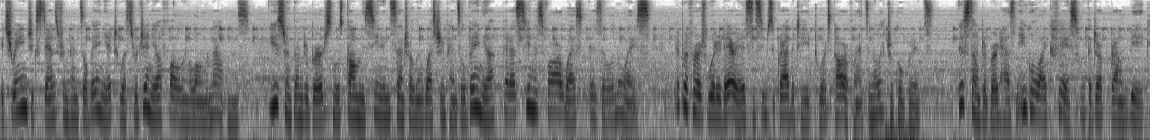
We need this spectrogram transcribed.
Its range extends from Pennsylvania to West Virginia following along the mountains. The eastern thunderbird is most commonly seen in central and western Pennsylvania, but as seen as far west as Illinois. It prefers wooded areas and seems to gravitate towards power plants and electrical grids. This thunderbird has an eagle-like face with a dark brown beak.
